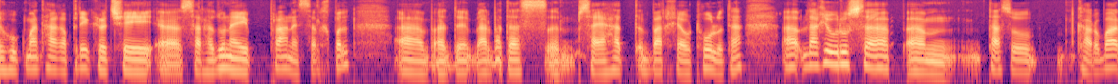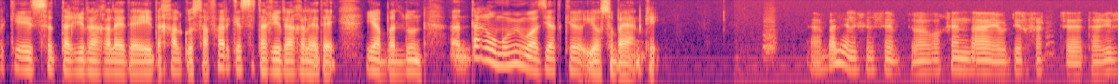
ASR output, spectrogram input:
د حکومت هغه پریکړه چې سرحدونه پرانستل خپل د البته سیاحت برخه او ټولو ته لغه وروسته تاسو کاروبار کې څه تغییر راغلی دی د خلکو سفر کې څه تغییر راغلی دی یا بدلون دغه عمومي وضعیت کې یو څه بیان کړئ بله لخل صاحب واقعا دا یو ډیر خټ تغییر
